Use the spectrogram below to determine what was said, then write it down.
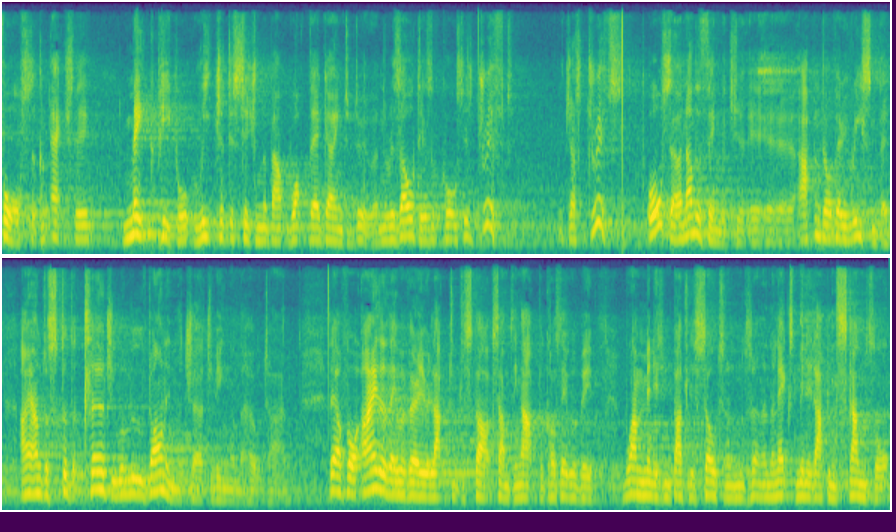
force that can actually make people reach a decision about what they're going to do. And the result is, of course, is drift. It just drifts. Also, another thing which, uh, uh, up until very recently, I understood that clergy were moved on in the Church of England the whole time. Therefore, either they were very reluctant to start something up because they would be one minute in Budleigh Salterton and the next minute up in Scunthorpe,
